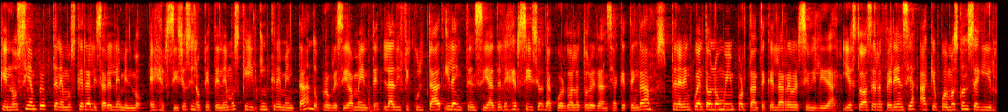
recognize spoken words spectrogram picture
Que no siempre tenemos que realizar el mismo ejercicio, sino que tenemos que ir incrementando progresivamente la dificultad y la intensidad del ejercicio de acuerdo a la tolerancia que tengamos. Tener en cuenta uno muy importante que es la reversibilidad y esto hace referencia a que podemos conseguir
